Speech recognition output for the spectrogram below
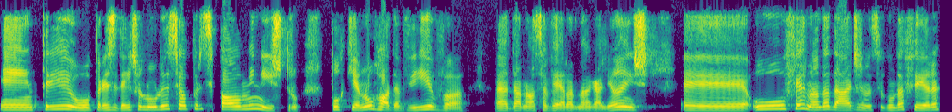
entre o presidente Lula e seu principal ministro, porque no Roda Viva é, da nossa Vera Magalhães, é, o Fernando Haddad, na segunda-feira,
